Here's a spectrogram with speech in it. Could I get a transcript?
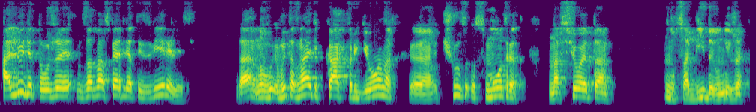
А люди-то уже за 25 лет изверились. Да? Ну, вы, вы-то знаете, как в регионах э, чувств, смотрят на все это ну, с обидой. У них же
